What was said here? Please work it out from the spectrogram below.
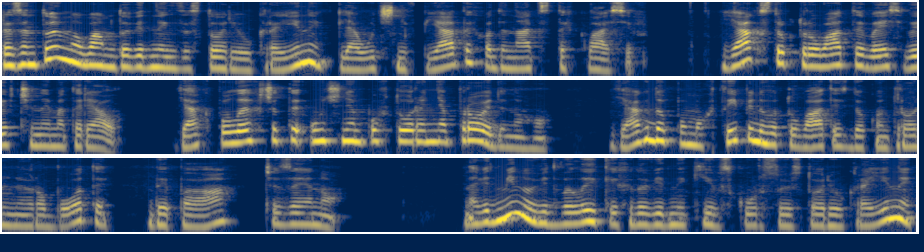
Презентуємо вам довідник з історії України для учнів 5-11 класів. Як структурувати весь вивчений матеріал? Як полегшити учням повторення пройденого? Як допомогти підготуватись до контрольної роботи ДПА чи ЗНО? На відміну від великих довідників з курсу історії України,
